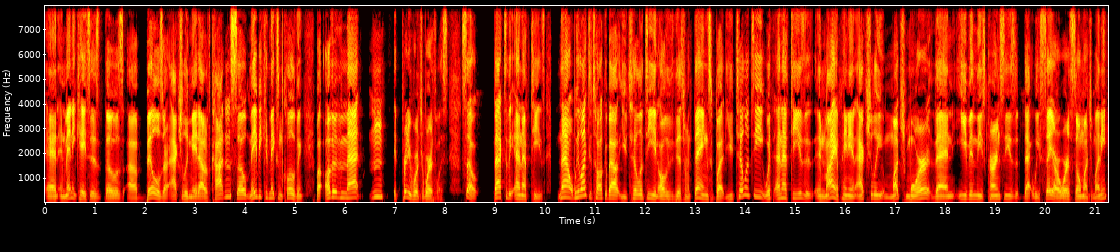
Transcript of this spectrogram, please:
And in many cases, those uh, bills are actually made out of cotton, so maybe could make some clothing. But other than that, mm, it's pretty much worthless. So back to the NFTs. Now, we like to talk about utility and all of these different things, but utility with NFTs is, in my opinion, actually much more than even these currencies that we say are worth so much money.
